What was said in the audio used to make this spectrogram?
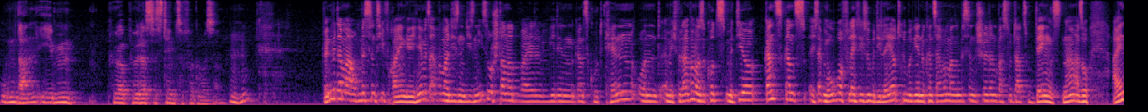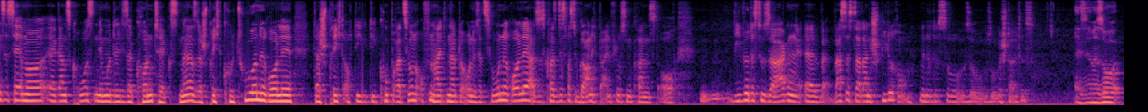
um dann eben peu à peu das System zu vergrößern. Mhm. Wenn wir da mal auch ein bisschen tief reingehen, ich nehme jetzt einfach mal diesen, diesen ISO-Standard, weil wir den ganz gut kennen und ähm, ich würde einfach mal so kurz mit dir ganz, ganz, ich sag mal oberflächlich so über die Layer drüber gehen. Du kannst einfach mal so ein bisschen schildern, was du dazu denkst. Ne? Also eins ist ja immer äh, ganz groß in dem Modell dieser Kontext. Ne? Also da spricht Kultur eine Rolle, da spricht auch die, die Kooperation, Offenheit innerhalb der Organisation eine Rolle. Also das ist quasi das, was du gar nicht beeinflussen kannst auch. Wie würdest du sagen, äh, was ist da dein Spielraum, wenn du das so, so, so gestaltest? Es ist immer so,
